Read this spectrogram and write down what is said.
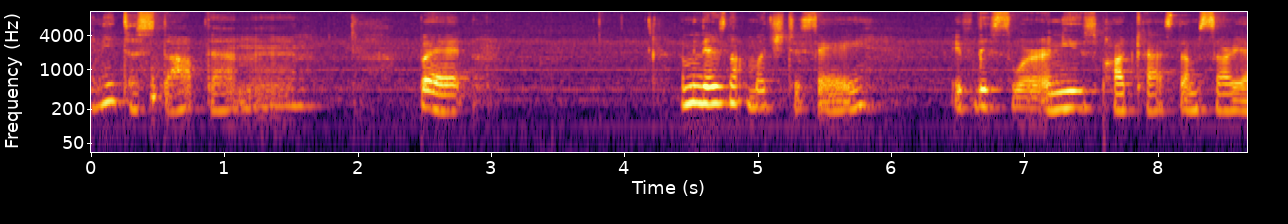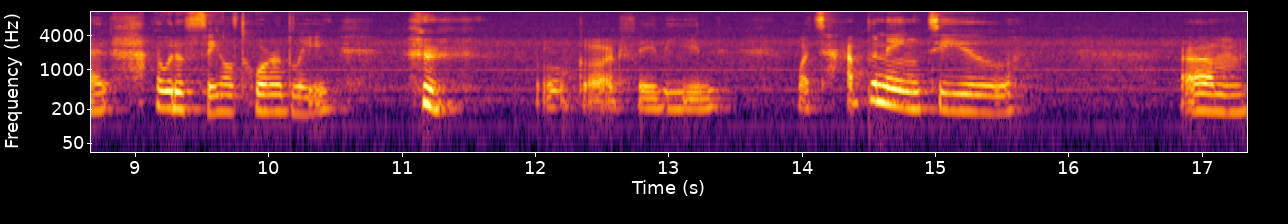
I need to stop that, man. But, I mean, there's not much to say. If this were a news podcast, I'm sorry, I, I would have failed horribly. oh, God, Fabian. What's happening to you? Um,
